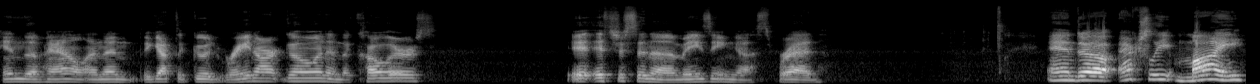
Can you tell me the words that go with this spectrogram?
in the panel, and then they got the good rain art going and the colors. It, it's just an amazing uh, spread. And uh, actually, my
